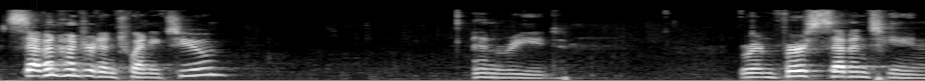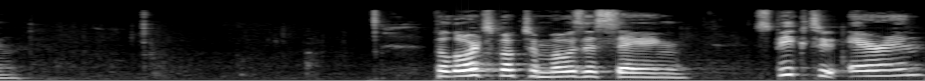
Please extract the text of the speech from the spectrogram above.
722 and read. We're in verse 17. The Lord spoke to Moses saying, Speak to Aaron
